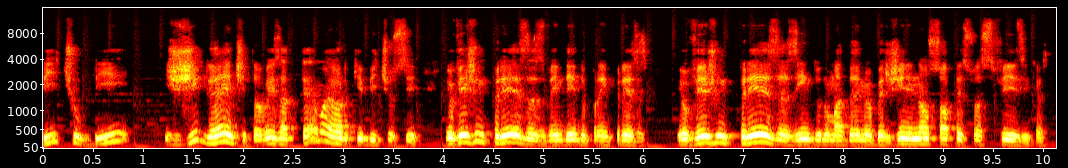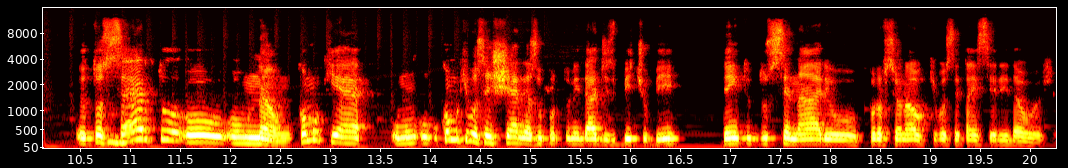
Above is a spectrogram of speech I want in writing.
B2B gigante, talvez até maior que B2C. Eu vejo empresas vendendo para empresas. Eu vejo empresas indo no Madame Aubergine, não só pessoas físicas. Eu estou certo ou, ou não? Como que é? Como que você enxerga as oportunidades B2B dentro do cenário profissional que você está inserida hoje?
